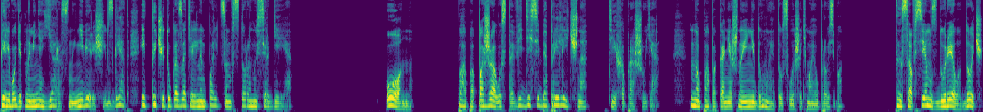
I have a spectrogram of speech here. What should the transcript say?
переводит на меня яростный, неверящий взгляд и тычет указательным пальцем в сторону Сергея. «Он!» «Папа, пожалуйста, веди себя прилично», — тихо прошу я. Но папа, конечно, и не думает услышать мою просьбу. «Ты совсем сдурела, дочь!»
